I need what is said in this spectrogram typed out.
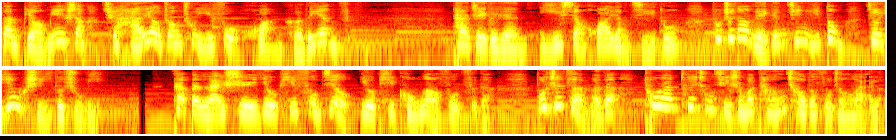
但表面上却还要装出一副缓和的样子。他这个人一向花样极多，不知道哪根筋一动，就又是一个主意。他本来是又批复旧又批孔老夫子的，不知怎么的，突然推崇起什么唐朝的服装来了。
